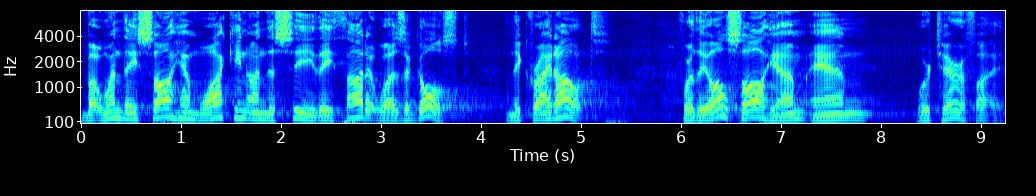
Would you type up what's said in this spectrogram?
But when they saw him walking on the sea, they thought it was a ghost, and they cried out. For they all saw him and were terrified.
